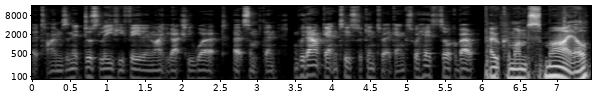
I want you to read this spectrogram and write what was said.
at times, and it does leave you feeling like you've actually worked at something. Without getting too stuck into it again, because we're here to talk about Pokemon Smile.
